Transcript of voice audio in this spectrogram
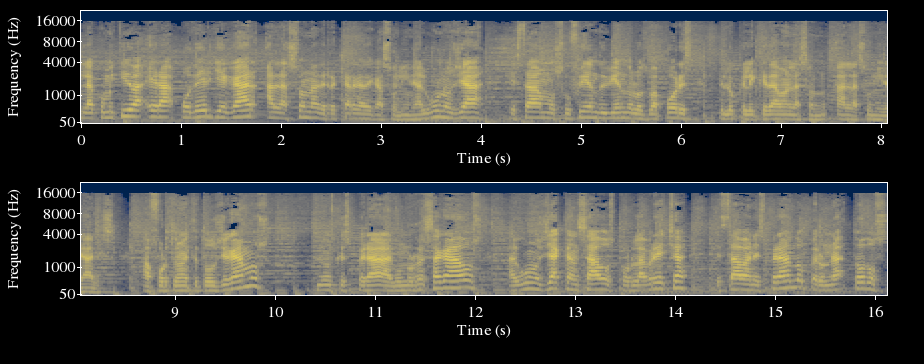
la comitiva era poder llegar a la zona de recarga de gasolina. Algunos ya estábamos sufriendo y viendo los vapores de lo que le quedaban a las unidades. Afortunadamente todos llegamos, tuvimos que esperar a algunos rezagados, algunos ya cansados por la brecha, estaban esperando, pero todos,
